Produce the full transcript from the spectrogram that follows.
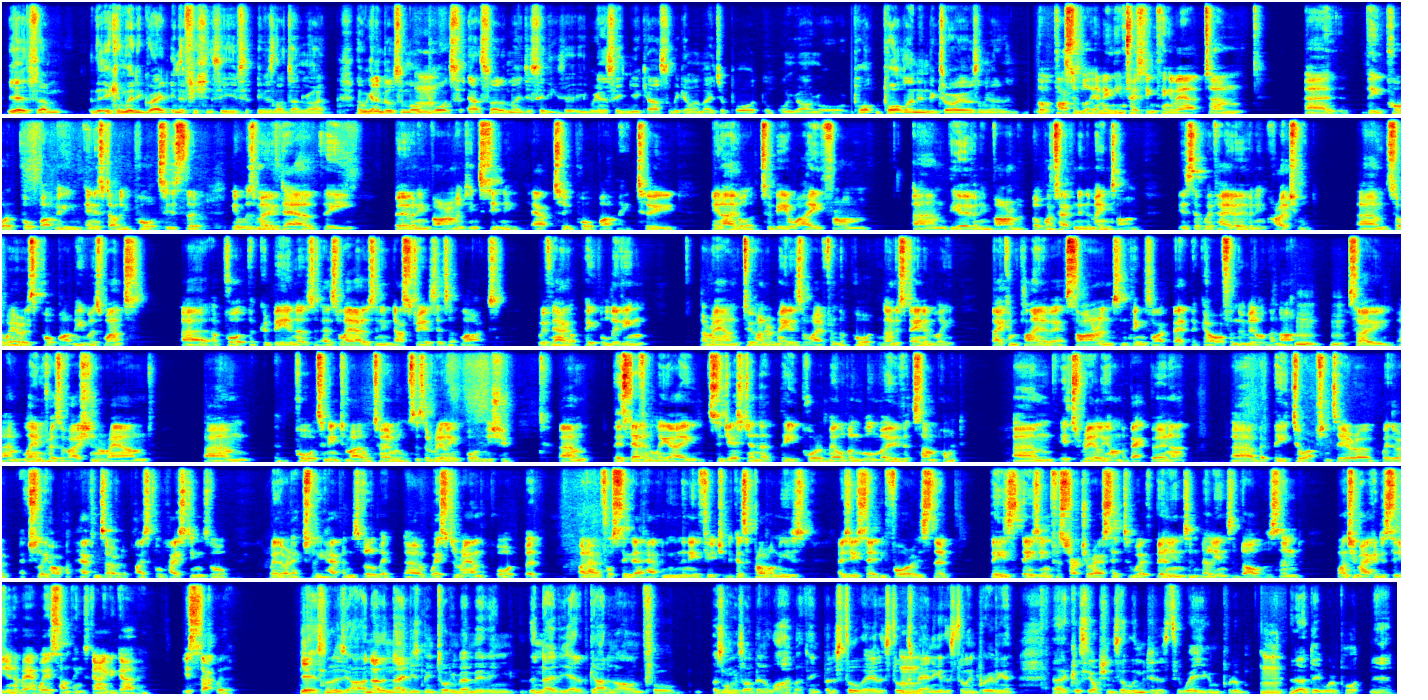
It's um, it can lead to great inefficiency if, if it's not done right. Are we going to build some more Hmm. ports outside of major cities? Are we going to see Newcastle become a major port, or Wollongong, or Port- Portland in Victoria, or something? I don't know. Look, possibly. I mean, the interesting thing about um, uh, the port of Port Botany, NSW Ports, is that it was moved out of the urban environment in Sydney out to Port Botany to enable it to be away from um, the urban environment. But what's happened in the meantime is that we've had urban encroachment. Um, so whereas Port Botany was once uh, a port that could be in as, as loud as an industrious as it likes, we've now got people living around 200 metres away from the port. And understandably, they complain about sirens and things like that that go off in the middle of the night. Mm-hmm. So, um, land preservation around um, ports and intermodal terminals is a really important issue. Um, there's definitely a suggestion that the Port of Melbourne will move at some point. Um, it's really on the back burner, uh, but the two options there are whether it actually happens over at a place called Hastings or whether it actually happens a little bit uh, west around the port. But I don't foresee that happening in the near future because the problem is, as you said before, is that these these infrastructure assets are worth billions and billions of dollars, and once you make a decision about where something's going to go, you're stuck with it. Yeah, it's not easy. I know the Navy's been talking about moving the Navy out of Garden Island for as long as I've been alive, I think, but it's still there. They're still mm. expanding it. They're still improving it because uh, the options are limited as to where you can put them mm. at a deep water port. Yeah.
